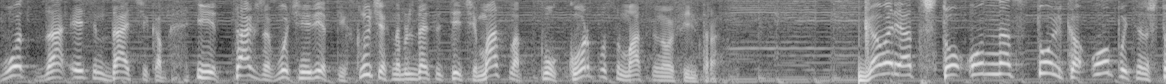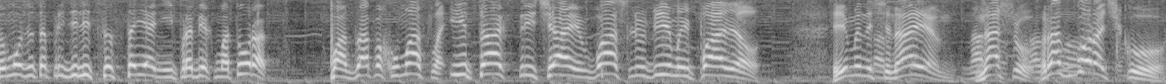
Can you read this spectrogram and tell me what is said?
вот за этим датчиком. И также в очень редких случаях наблюдается течи масла по корпусу масляного фильтра. Говорят, что он настолько опытен, что может определить состояние и пробег мотора по запаху масла. Итак, встречаем ваш любимый Павел. И мы начинаем нашу разборочку.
